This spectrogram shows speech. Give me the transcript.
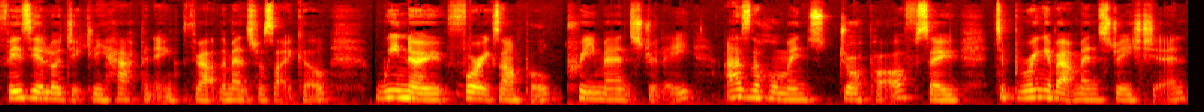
physiologically happening throughout the menstrual cycle, we know, for example, premenstrually, as the hormones drop off, so to bring about menstruation,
